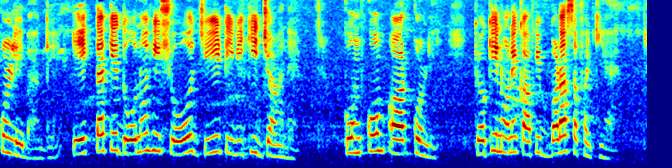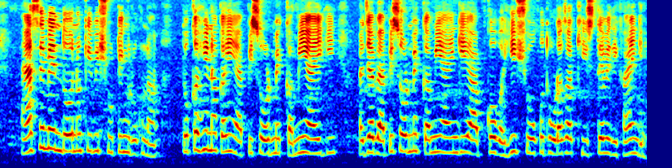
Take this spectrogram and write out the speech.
कुंडली भाग्य एकता के दोनों ही शो जी टीवी की जान है, कुमकुम और कुंडली, क्योंकि इन्होंने काफ़ी बड़ा सफ़र किया है। ऐसे में इन दोनों की भी शूटिंग रुकना तो कहीं ना कहीं एपिसोड में कमी आएगी, और जब एपिसोड में कमी आएँगी, आपको वही शो को थोड़ा सा खींचते हुए दिखाएँगे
